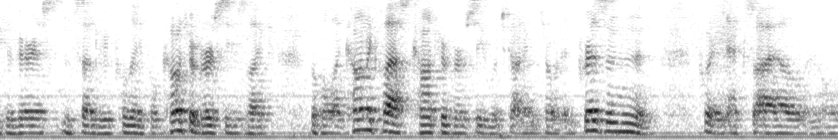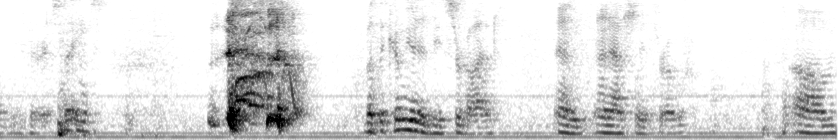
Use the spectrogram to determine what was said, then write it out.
into various and sundry political controversies, like the whole iconoclast controversy, which got him thrown in prison and put in exile, and all of these various things. but the community survived and, and actually throve. Um,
